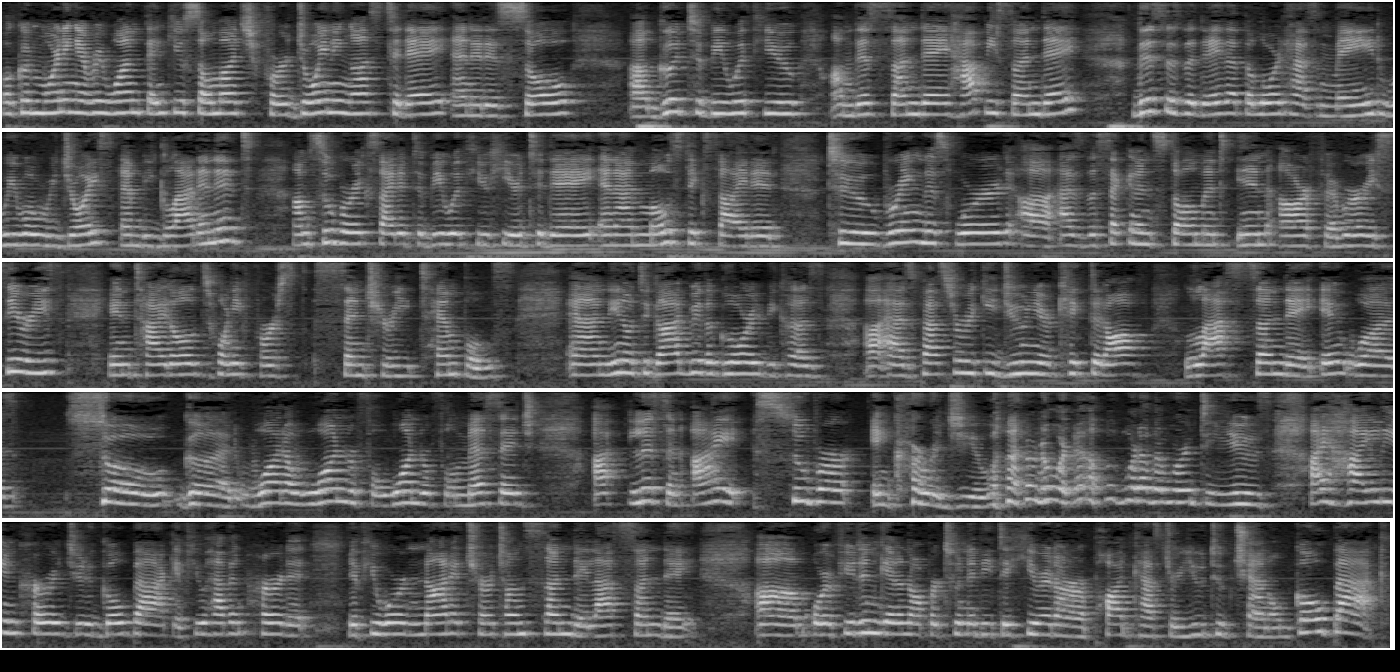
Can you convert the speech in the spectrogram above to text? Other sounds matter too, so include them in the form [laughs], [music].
Well, good morning, everyone. Thank you so much for joining us today. And it is so uh, good to be with you on this Sunday. Happy Sunday. This is the day that the Lord has made. We will rejoice and be glad in it. I'm super excited to be with you here today. And I'm most excited to bring this word uh, as the second installment in our February series entitled 21st Century Temples. And, you know, to God be the glory because uh, as Pastor Ricky Jr. kicked it off last Sunday, it was so good. What a wonderful, wonderful message. Uh, listen, I super encourage you. [laughs] I don't know what, what other word to use. I highly encourage you to go back if you haven't heard it, if you were not at church on Sunday, last Sunday, um, or if you didn't get an opportunity to hear it on our podcast or YouTube channel, go back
